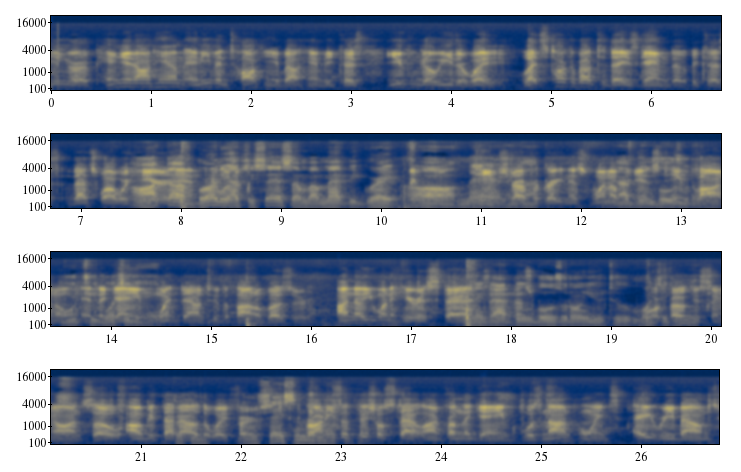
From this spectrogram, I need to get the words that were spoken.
getting your opinion on him and even talking about him because you can go either way. Let's talk about today's game though, because that's why we're Oh, I here. thought and it Bronny a actually said something about Matt Be Great. Oh man. Team Strive for Greatness went up against Team Final, YouTube and the game again. went down to the final buzzer. I know you want to hear his stats, And they got and that's bamboozled on YouTube once we're again. focusing on, so I'll get that out of the way first. Bronny's official stat line from the game was 9 points, 8 rebounds,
